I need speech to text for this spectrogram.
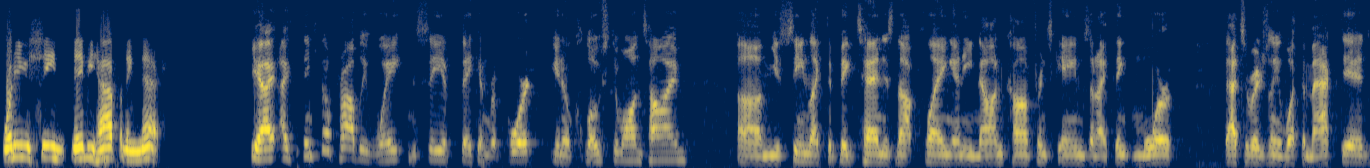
What do you see maybe happening next? Yeah, I, I think they'll probably wait and see if they can report, you know, close to on time. Um, you've seen like the Big Ten is not playing any non-conference games, and I think more. That's originally what the MAC did,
